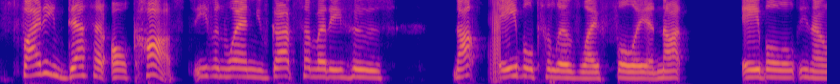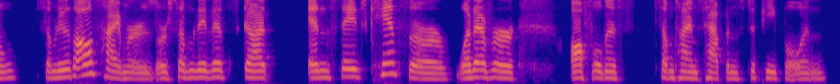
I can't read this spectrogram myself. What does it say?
fighting death at all costs, even when you've got somebody who's not able to live life fully and not able, you know, somebody with Alzheimer's or somebody that's got end stage cancer or whatever awfulness sometimes happens to people. And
